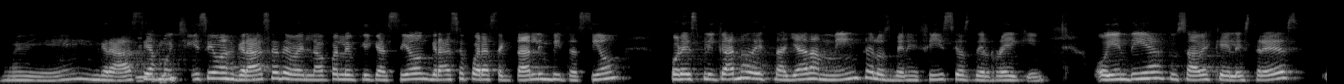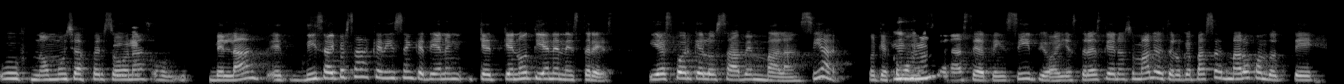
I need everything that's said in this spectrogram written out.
Muy bien, gracias, muchísimas gracias de verdad por la explicación, gracias por aceptar la invitación, por explicarnos detalladamente los beneficios del Reiki. Hoy en día tú sabes que el estrés, uf, no muchas personas, ¿verdad? Eh, dice, hay personas que dicen que, tienen, que, que, no tienen estrés y es porque lo saben balancear, porque es como mencionaste al principio, hay estrés que no es malo, lo que pasa es malo cuando te,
